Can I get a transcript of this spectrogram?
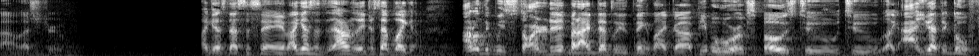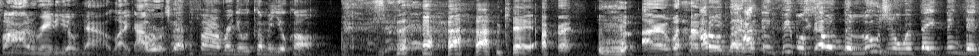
Oh, that's true. I guess that's the same. I guess it's, I don't. They just have like. I don't think we started it, but I definitely think like uh, people who are exposed to to like I, you have to go find radio now. Like I work. you have to find radio to come in your car? okay, all right, all right. What I, I don't mean think. I think people so gotta- delusional if they think that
